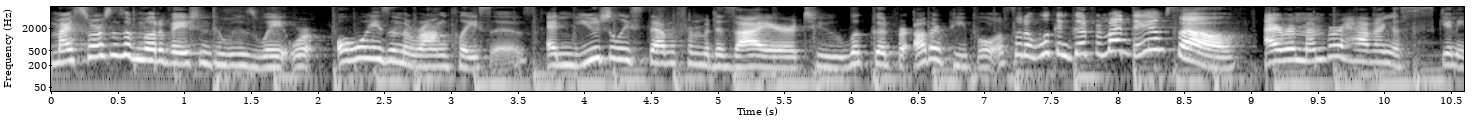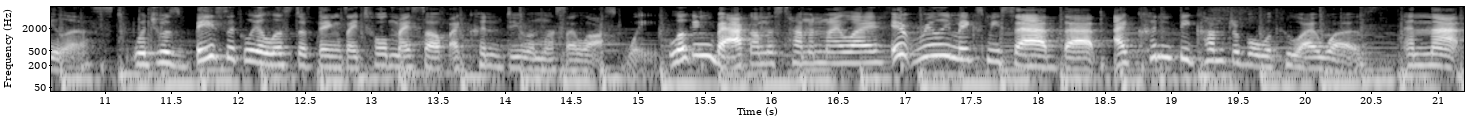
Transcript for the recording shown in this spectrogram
My sources of motivation to lose weight were always in the wrong places and usually stemmed from a desire to look good for other people instead of looking good for my damn self. I remember having a skinny list, which was basically a list of things I told myself I couldn't do unless I lost weight. Looking back on this time in my life, it really makes me sad that I couldn't be comfortable with who I was and that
